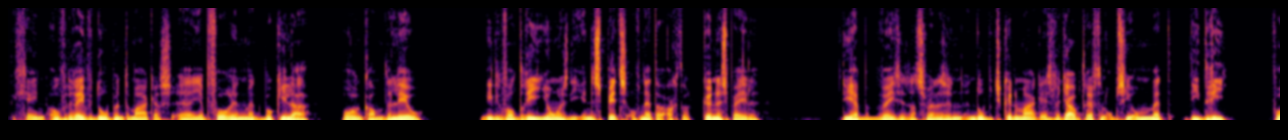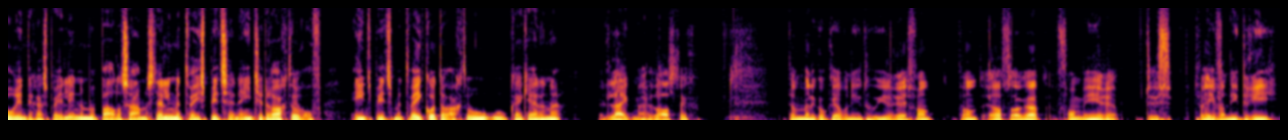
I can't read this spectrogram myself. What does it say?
geen overdreven doelpuntenmakers. Eh, je hebt voorin met Bokila, Horenkamp, De Leeuw, in ieder geval drie jongens die in de spits of net erachter kunnen spelen. Die hebben bewezen dat ze wel eens een, een doelpuntje kunnen maken. Is wat jou betreft een optie om met die drie voorin te gaan spelen in een bepaalde samenstelling met twee spitsen en eentje erachter of één spits met twee kort erachter. Hoe, hoe kijk jij daarnaar? Het lijkt mij lastig. Dan ben ik ook heel benieuwd hoe je de rest van, van het elftal gaat formeren. Dus twee van die drie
